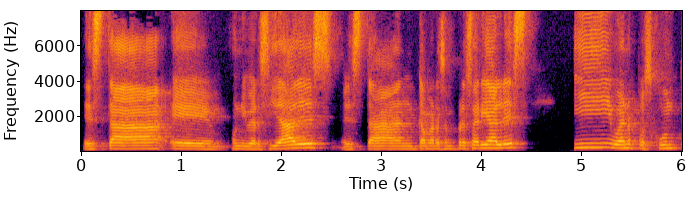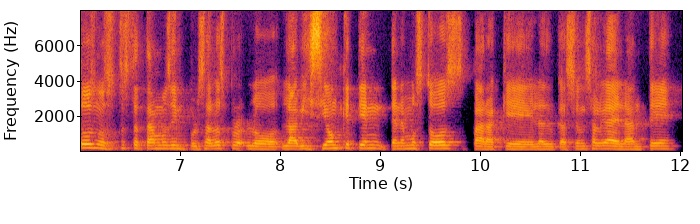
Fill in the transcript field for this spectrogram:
está eh, universidades, están cámaras empresariales y bueno, pues juntos nosotros tratamos de impulsar la visión que tienen, tenemos todos para que la educación salga adelante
